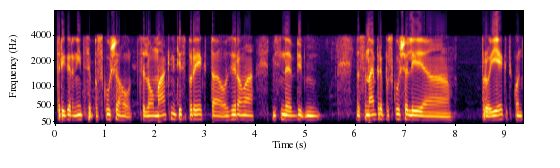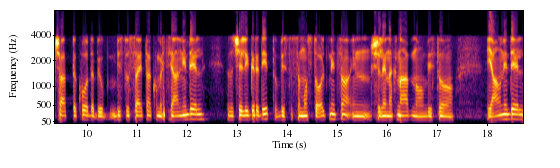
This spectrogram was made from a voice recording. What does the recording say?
Triggernit se poskušal celo umakniti iz projekta, oziroma mislim, da, bi, da so najprej poskušali uh, projekt končati tako, da bi v bistvu vsaj ta komercialni del začeli graditi, v bistvu samo stolpnico in šele naknadno v bistvu javni del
